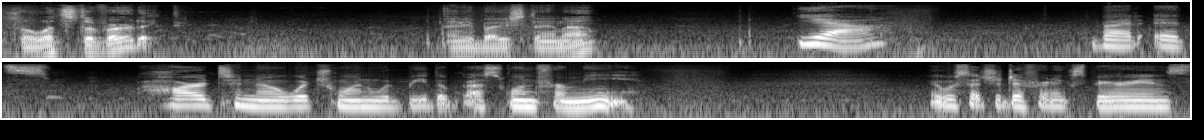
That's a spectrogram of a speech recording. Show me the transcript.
So what's the verdict? Anybody stand out? Yeah. But it's hard to know which one would be the best one for me. It was such a different experience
